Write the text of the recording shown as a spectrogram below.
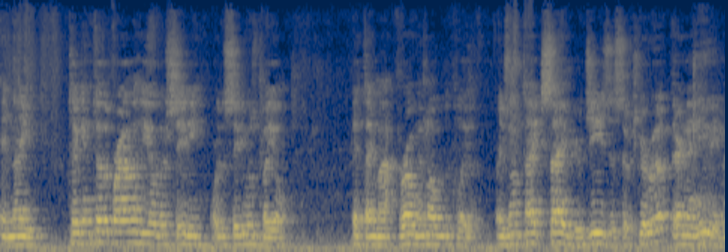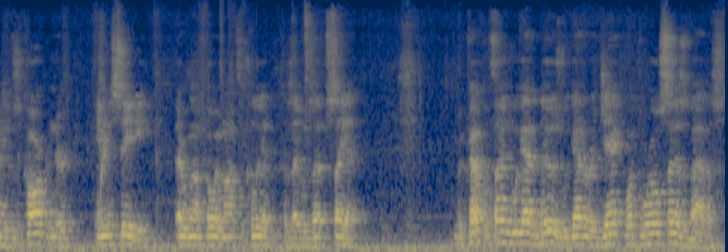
and they took him to the brow of the hill, their city, where the city was built, that they might throw him over the cliff. They're going to take Savior, Jesus, that grew up there and they knew him. He was a carpenter in the city. They were going to throw him off the cliff because they was upset. But a couple of things we got to do is we got to reject what the world says about us.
